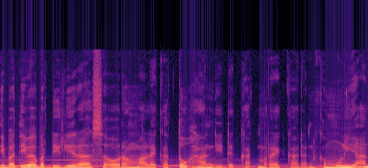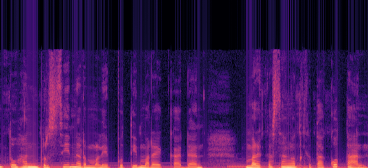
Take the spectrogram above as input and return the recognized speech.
Tiba-tiba berdirilah seorang malaikat Tuhan di dekat mereka dan kemuliaan Tuhan bersinar meliputi mereka dan mereka sangat ketakutan.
